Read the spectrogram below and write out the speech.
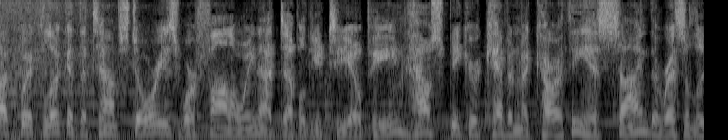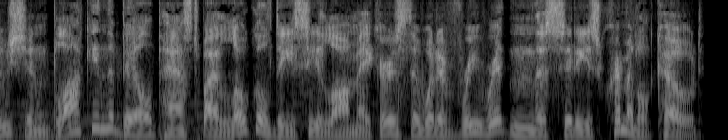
A quick look at the top stories we're following at WTOP. House Speaker Kevin McCarthy has signed the resolution blocking the bill passed by local D.C. lawmakers that would have rewritten the city's criminal code.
